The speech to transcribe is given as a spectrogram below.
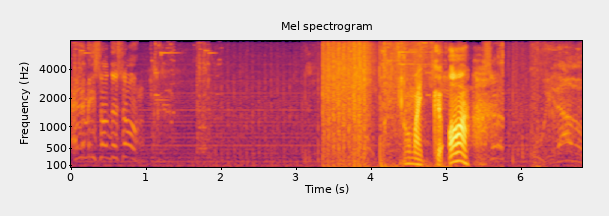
Enemies on the zone. Oh my god. Oh! Cuidado.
